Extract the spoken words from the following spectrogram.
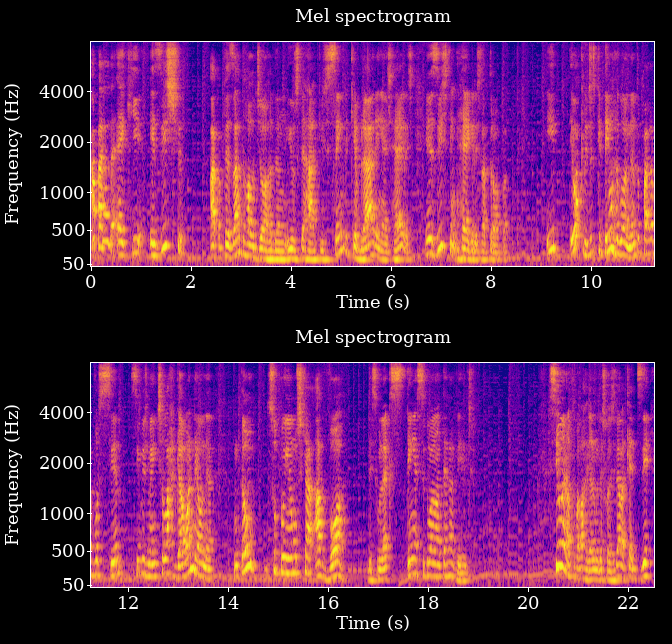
A parada é que existe apesar do Hal Jordan e os terráqueos sempre quebrarem as regras, existem regras na tropa. E eu acredito que tem um regulamento para você simplesmente largar o anel, né? Então, suponhamos que a avó desse moleque tenha sido uma lanterna verde. Se o anel estava largando uma das coisas dela, quer dizer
